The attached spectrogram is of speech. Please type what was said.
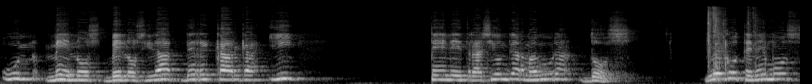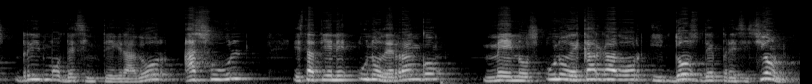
un menos velocidad de recarga y penetración de armadura 2. Luego tenemos ritmo desintegrador azul. Esta tiene uno de rango, menos uno de cargador y 2 de precisión.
